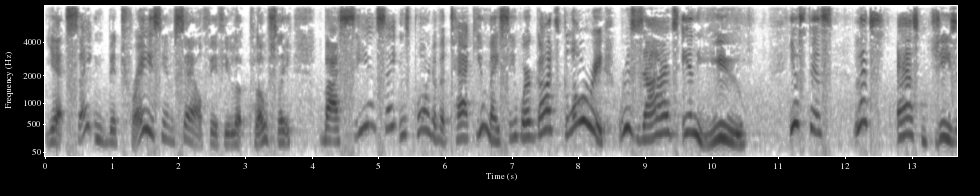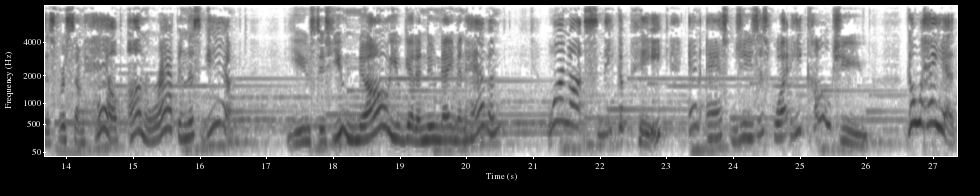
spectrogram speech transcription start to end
Yet Satan betrays himself if you look closely. By seeing Satan's point of attack, you may see where God's glory resides in you. Eustace, let's ask Jesus for some help unwrapping this gift. Eustace, you know you get a new name in heaven. Why not sneak a peek and ask Jesus what he calls you? Go ahead,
